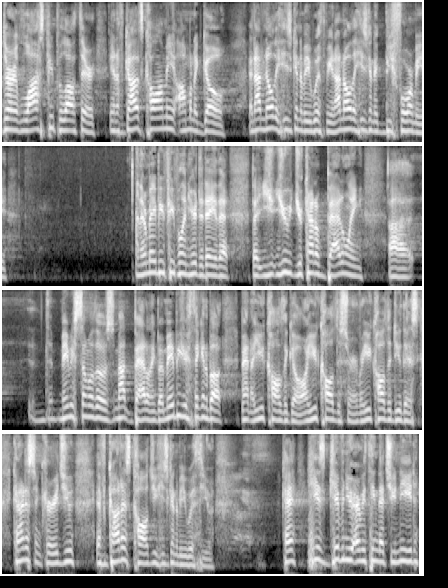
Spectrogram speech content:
There are lost people out there, and if God's calling me, I'm gonna go. And I know that He's gonna be with me, and I know that He's gonna be for me. And there may be people in here today that, that you, you, you're kind of battling. Uh, maybe some of those, not battling, but maybe you're thinking about, man, are you called to go? Are you called to serve? Are you called to do this? Can I just encourage you? If God has called you, He's going to be with you. Okay? He has given you everything that you need.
